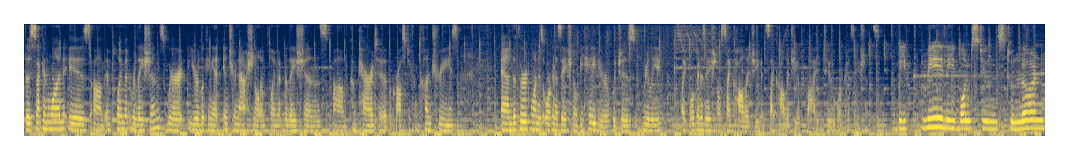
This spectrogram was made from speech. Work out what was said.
The second one is um, employment relations, where you're looking at international employment relations, um, comparative across different countries. And the third one is organizational behavior, which is really like organizational psychology. It's psychology applied to organizations. We really want students to learn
